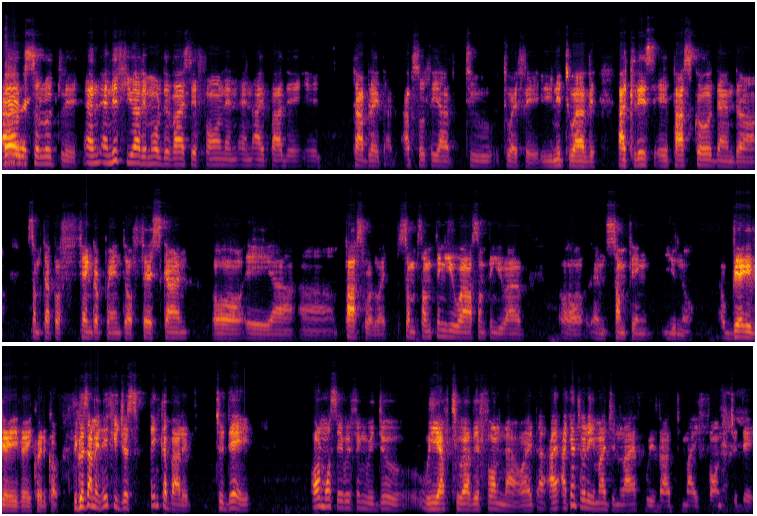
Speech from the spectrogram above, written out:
absolutely. And and if you have a mobile device, a phone and an iPad, a, a tablet, absolutely have two two FA. You need to have at least a passcode and uh, some type of fingerprint or face scan or a uh, uh, password, right? Some something you are, something you have, uh, and something you know. Very, very, very critical. Because I mean, if you just think about it today, almost everything we do, we have to have a phone now, right? I, I can't really imagine life without my phone today.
